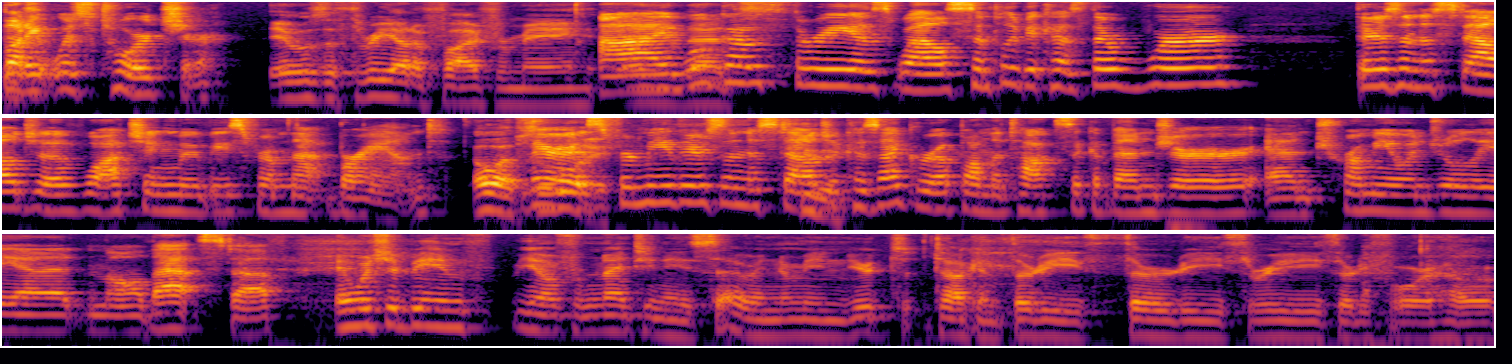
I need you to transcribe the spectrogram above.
But it was torture. It was a three out of five for me. I will go three as well, simply because there were there's a nostalgia of watching movies from that brand. Oh, absolutely. There is for me. There's a nostalgia hmm. because I grew up on the Toxic Avenger and Tromeo and Juliet and all that stuff. And which it being, you know, from 1987, I mean, you're t- talking 30, 33, 34, how,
